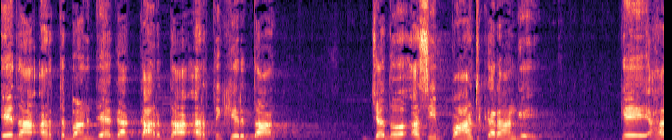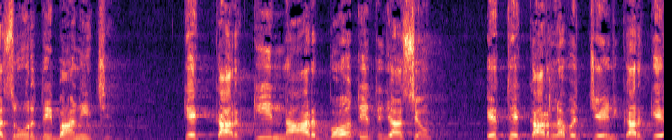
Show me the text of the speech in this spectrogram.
ਇਹਦਾ ਅਰਥ ਬਣ ਜਾਏਗਾ ਘਰ ਦਾ ਅਰਥ ਖਿਰਦਾ। ਜਦੋਂ ਅਸੀਂ ਪਾਠ ਕਰਾਂਗੇ ਕਿ ਹਜ਼ੂਰ ਦੀ ਬਾਣੀ 'ਚ ਕਿ ਘਰ ਕੀ ਨਾਰ ਬਹੁਤ ਹੀ ਤਜਾਸਿਓ ਇੱਥੇ ਘਰ ਲਫ਼ਜ਼ ਚੇਂਜ ਕਰਕੇ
